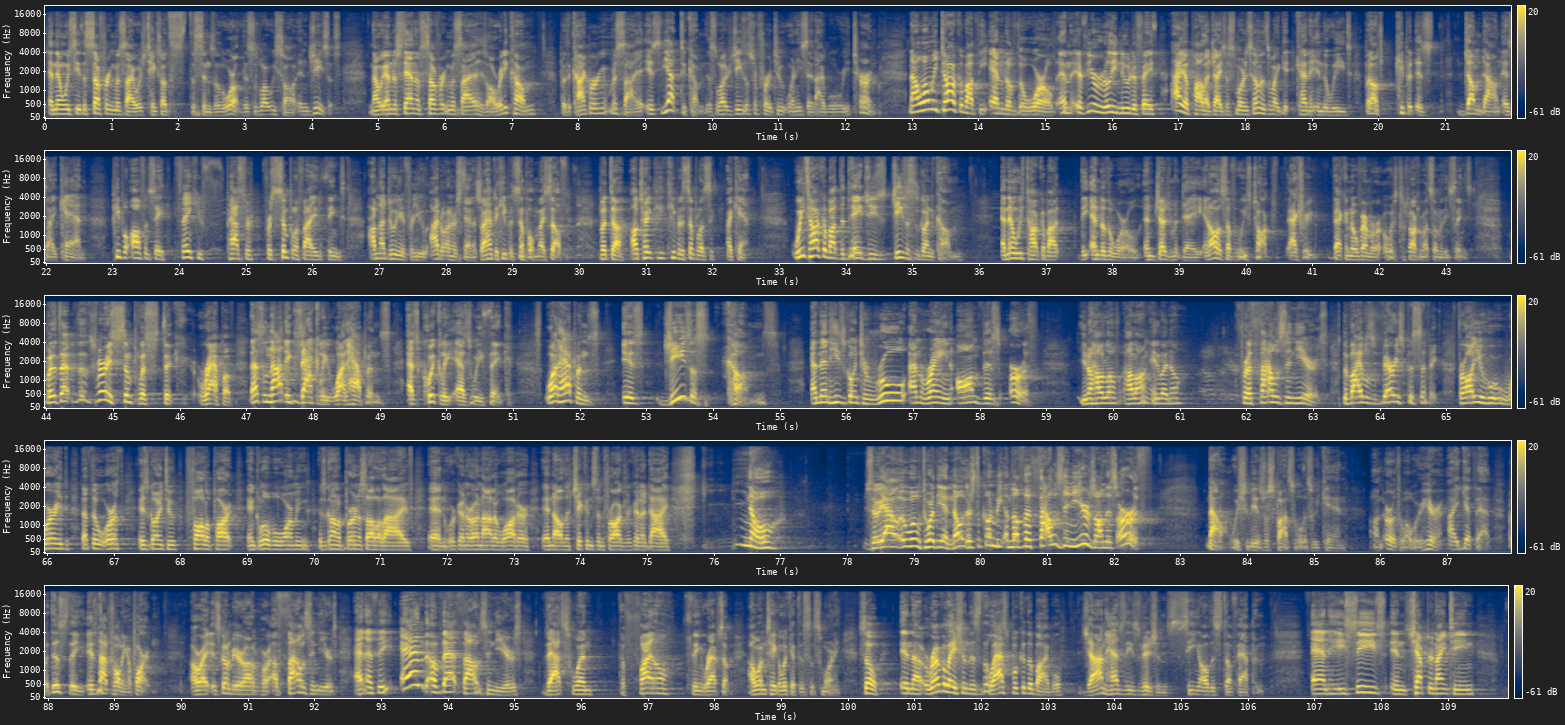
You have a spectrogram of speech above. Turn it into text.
and then we see the suffering Messiah, which takes on the sins of the world. This is what we saw in Jesus. Now, we understand the suffering Messiah has already come, but the conquering Messiah is yet to come. This is what Jesus referred to when he said, I will return. Now, when we talk about the end of the world, and if you're really new to faith, I apologize this morning. Some of this might get kind of in the weeds, but I'll keep it as dumbed down as I can. People often say, Thank you, Pastor, for simplifying things. I'm not doing it for you. I don't understand it, so I have to keep it simple myself. But uh, I'll try to keep it as simple as I can. We talk about the day Jesus is going to come, and then we talk about the end of the world and judgment day and all the stuff we've talked actually back in November, I was talking about some of these things. But it's, that, it's very simplistic wrap up. That's not exactly what happens as quickly as we think. What happens is Jesus comes and then he's going to rule and reign on this earth. You know how long? How long? Anybody know? For a thousand years. The Bible's very specific. For all you who are worried that the earth is going to fall apart and global warming is going to burn us all alive and we're going to run out of water and all the chickens and frogs are going to die. No. So, yeah, it will toward the end. No, there's going to be another thousand years on this earth. Now, we should be as responsible as we can on earth while we're here. I get that. But this thing is not falling apart. All right, it's going to be around for a thousand years. And at the end of that thousand years, that's when the final thing wraps up. I want to take a look at this this morning. So, in uh, Revelation, this is the last book of the Bible. John has these visions, seeing all this stuff happen. And he sees in chapter 19,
